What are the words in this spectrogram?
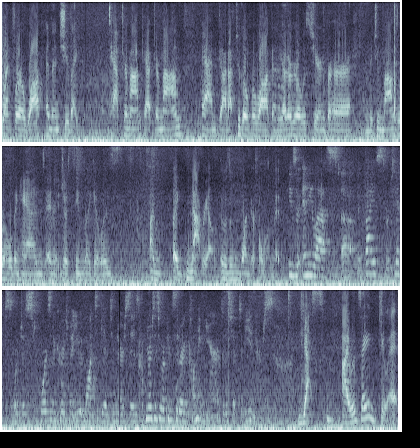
went for a walk, and then she like tapped her mom, tapped her mom, and got up to go for a walk, and the other girl was cheering for her, and the two moms were holding hands, and it just seemed like it was un- like not real. It was a wonderful moment. Is there any last uh, advice or tips or just words of encouragement you would want to give to nurses, nurses who are considering coming here to the ship to be a nurse? Yes, I would say do it.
